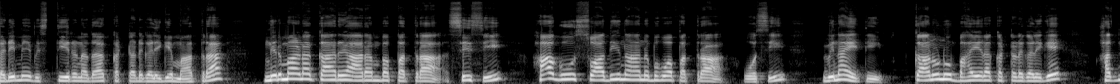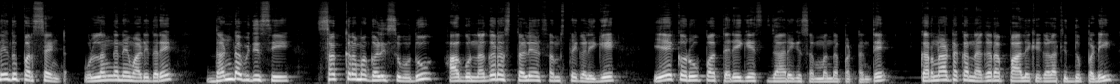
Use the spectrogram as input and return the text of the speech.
ಕಡಿಮೆ ವಿಸ್ತೀರ್ಣದ ಕಟ್ಟಡಗಳಿಗೆ ಮಾತ್ರ ನಿರ್ಮಾಣ ಕಾರ್ಯ ಆರಂಭ ಪತ್ರ, ಸಿ ಸಿ, ಹಾಗೂ ಸ್ವಾಧೀನ ಅನುಭವ ಪತ್ರ ಒಸಿ ವಿನಾಯಿತಿ, ಕಾನೂನು ಬಾಹಿರ ಕಟ್ಟಡಗಳಿಗೆ ಹದಿನೈದು ಪರ್ಸೆಂಟ್ ಉಲ್ಲಂಘನೆ ಮಾಡಿದರೆ ದಂಡ ವಿಧಿಸಿ ಸಕ್ರಮ ಗಳಿಸುವುದು ಹಾಗೂ ನಗರ ಸ್ಥಳೀಯ ಸಂಸ್ಥೆಗಳಿಗೆ ಏಕರೂಪ ತೆರಿಗೆ ಜಾರಿಗೆ ಸಂಬಂಧಪಟ್ಟಂತೆ ಕರ್ನಾಟಕ ನಗರ ಪಾಲಿಕೆಗಳ ತಿದ್ದುಪಡಿ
